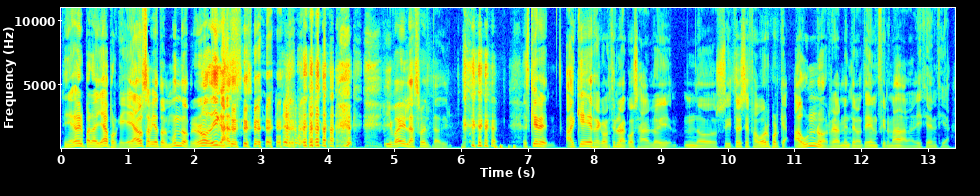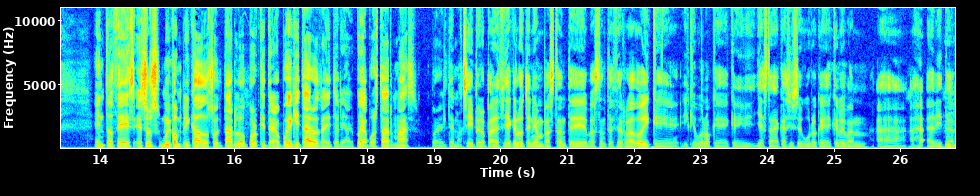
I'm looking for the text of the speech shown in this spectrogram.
Tenía que haber parado ya, porque ya lo sabía todo el mundo, pero no lo digas. y va y la suelta, tío. es que hay que reconocer una cosa, lo- nos hizo ese favor porque aún no realmente no tienen firmada la licencia. Entonces, eso es muy complicado soltarlo porque te lo puede quitar otra editorial, puede apostar más por el tema. Sí, pero parecía que lo tenían bastante, bastante cerrado y que, y que bueno, que, que ya estaba casi seguro que, que lo iban a, editar.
